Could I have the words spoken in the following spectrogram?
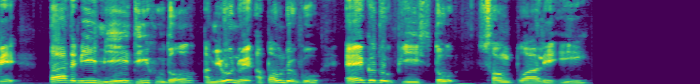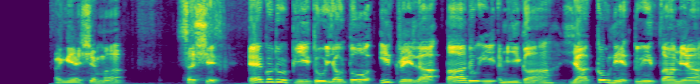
၍သားသမီးမြေဒီဟုသော အမျိုးအနွယ်အပေါင်းတို့ကိုအဲဂုပြည်သို့ဆောင်တွားလေ၏အငယ်ရှမဆက်ရှိ အဲဂုတုပြည်သို့ရောက်သောဣဒရေလသားတို့၏အမိကားယာကုပ်နှင့်သူ၏သားများ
